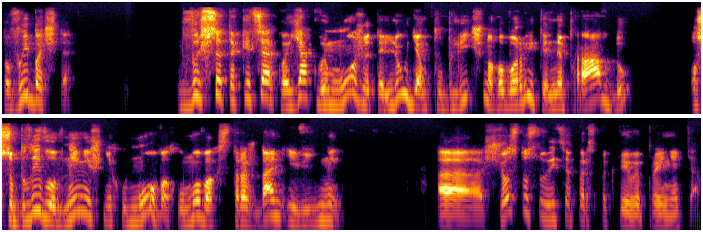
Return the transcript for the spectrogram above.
то вибачте, ви ж все таки церква. Як ви можете людям публічно говорити неправду, особливо в нинішніх умовах, умовах страждань і війни? Що стосується перспективи прийняття,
